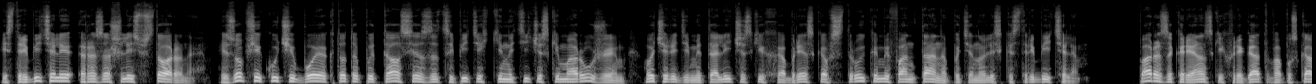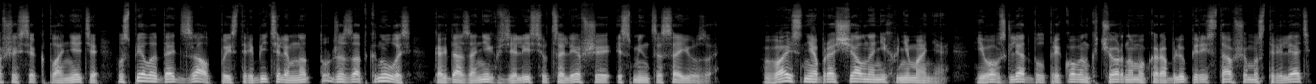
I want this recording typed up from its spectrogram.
Истребители разошлись в стороны. Из общей кучи боя кто-то пытался зацепить их кинетическим оружием. Очереди металлических обрезков струйками фонтана потянулись к истребителям. Пара закарианских фрегатов, опускавшихся к планете, успела дать залп по истребителям, но тут же заткнулась, когда за них взялись уцелевшие эсминцы Союза. Вайс не обращал на них внимания. Его взгляд был прикован к черному кораблю, переставшему стрелять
